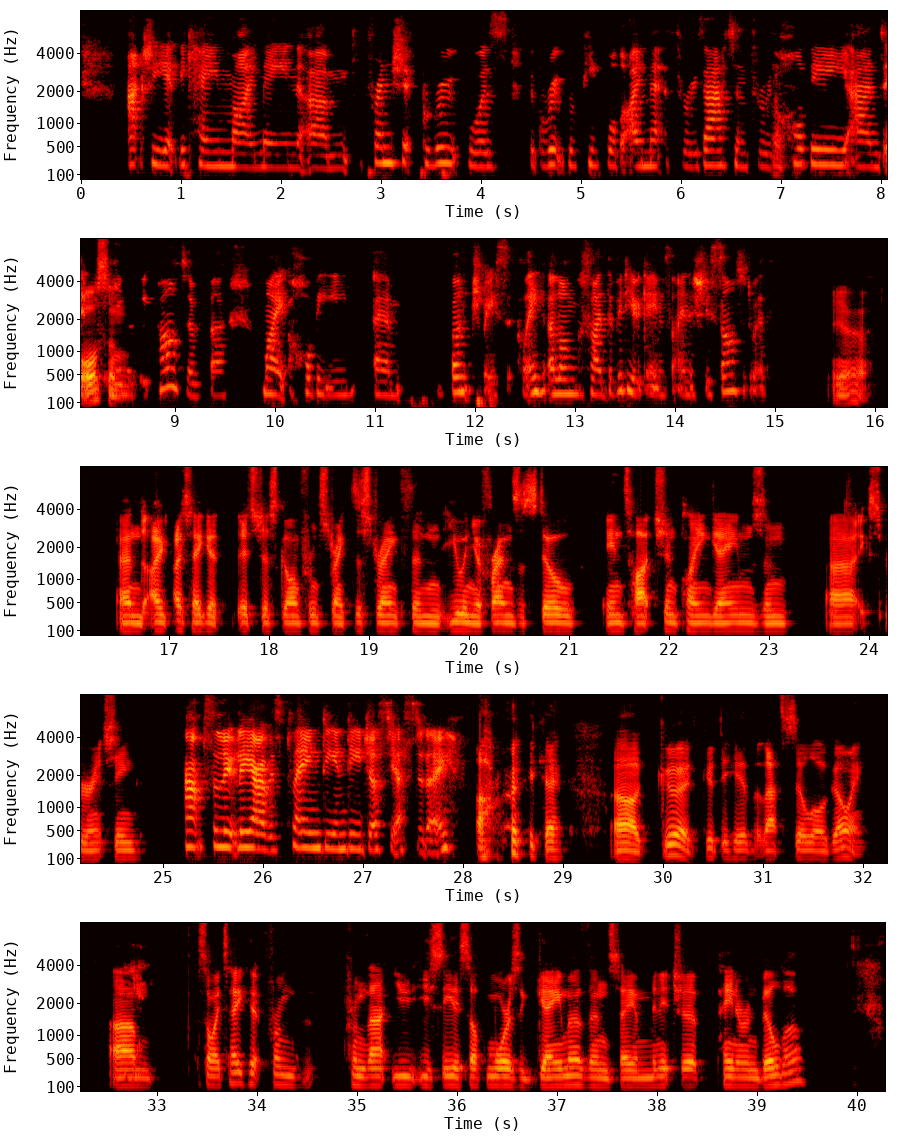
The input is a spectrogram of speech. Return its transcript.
actually it became my main um, friendship group was the group of people that i met through that and through the oh, hobby and it awesome. became a big part of uh, my hobby um, bunch basically alongside the video games that i initially started with. Yeah. And I, I take it it's just gone from strength to strength and you and your friends are still in touch and playing games and uh, experiencing? Absolutely. I was playing d&d just yesterday. Oh okay Oh, good. Good to hear that that's still all going. Um, so I take it from from that you you see yourself more as a gamer than say a miniature painter and builder.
